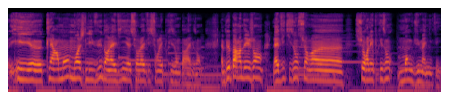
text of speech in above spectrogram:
Et clairement, moi, je l'ai vu dans la vie, sur la vie sur les prisons, par exemple. La plupart des gens, la vie qu'ils ont sur, sur les prisons manque d'humanité.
